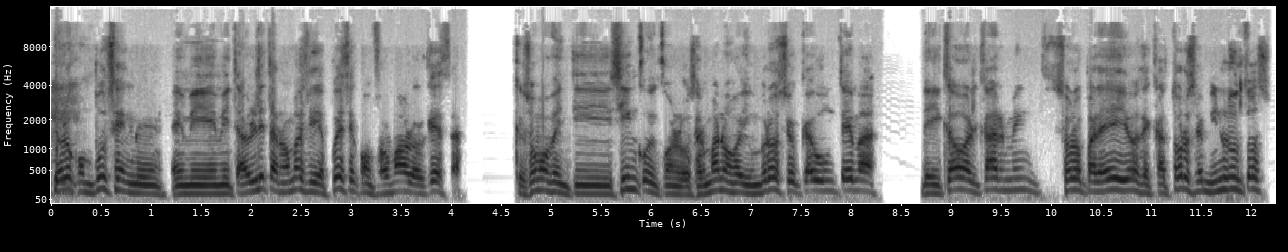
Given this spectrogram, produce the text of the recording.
Yo, lo compuse en, en mi tableta nomás y después se conformaba la orquesta que somos 25 y con los hermanos Bayumbrosio que hago un tema dedicado al Carmen, solo para ellos, de 14 minutos.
